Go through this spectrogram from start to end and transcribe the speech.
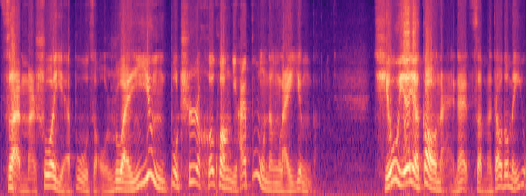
怎么说也不走，软硬不吃，何况你还不能来硬的。求爷爷告奶奶，怎么着都没用。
